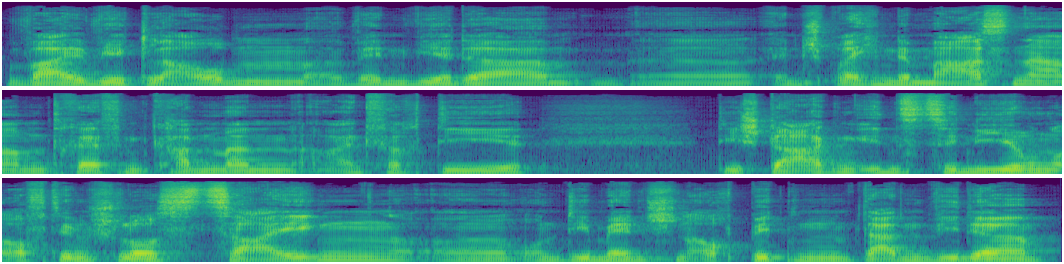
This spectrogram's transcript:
weil wir glauben, wenn wir da äh, entsprechende Maßnahmen treffen, kann man einfach die, die starken Inszenierungen auf dem Schloss zeigen äh, und die Menschen auch bitten, dann wieder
